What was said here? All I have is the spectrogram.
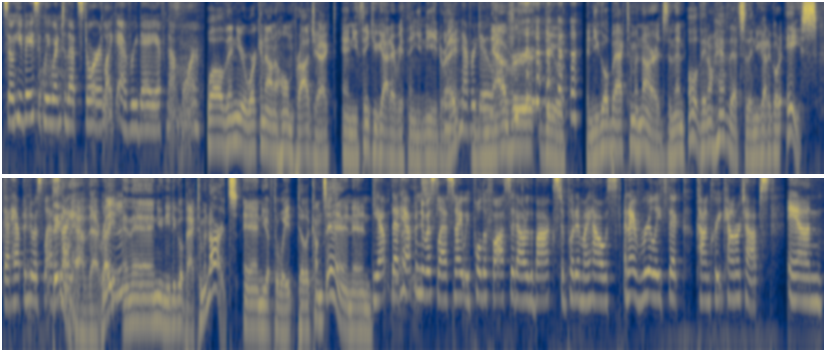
So he basically went to that store like every day, if not more. Well, then you're working on a home project and you think you got everything you need, right? You never do. Never do. and you go back to Menards and then, oh, they don't have that. So then you got to go to Ace. That happened to us last They night. don't have that, right? Mm-hmm. And then you need to go back to Menards and you have to wait till it comes in. And Yep, that happened to us last night. We pulled a faucet out of the box to put in my house, and I have really thick concrete countertops. And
